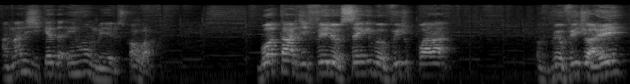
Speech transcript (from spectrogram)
Análise de queda em Romeiros. Olha lá. Boa tarde, filhos. Segue meu vídeo para... Meu vídeo aí.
